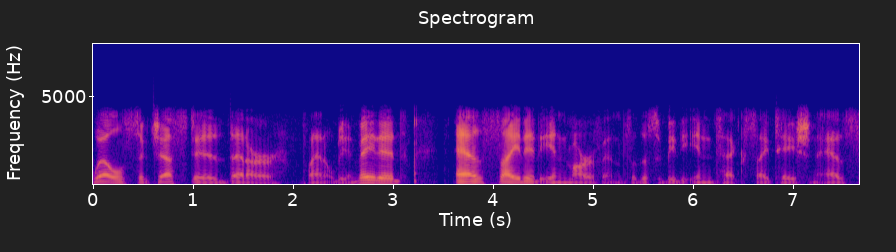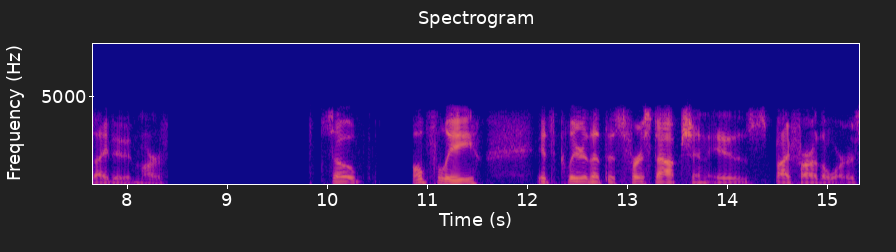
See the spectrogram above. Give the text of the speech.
Wells suggested that our planet will be invaded as cited in Marvin. So this would be the in-text citation as cited in Marvin. So hopefully it's clear that this first option is by far the worst.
